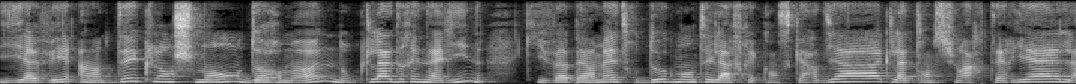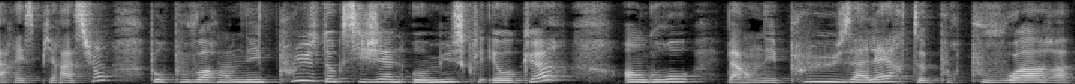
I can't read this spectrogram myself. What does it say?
il y avait un déclenchement d'hormones, donc l'adrénaline, qui va permettre d'augmenter la fréquence cardiaque, la tension artérielle, la respiration, pour pouvoir emmener plus d'oxygène aux muscles et au cœur. En gros, ben, on est plus alerte pour pouvoir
